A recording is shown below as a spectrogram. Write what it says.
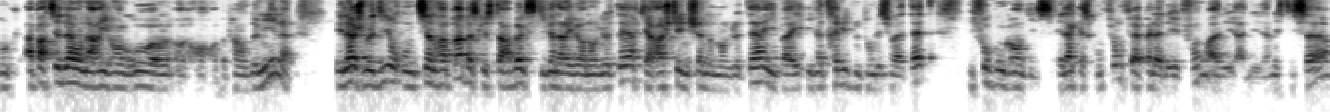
Donc à partir de là, on arrive en gros à peu près en 2000. Et là, je me dis, on ne tiendra pas parce que Starbucks, qui vient d'arriver en Angleterre, qui a racheté une chaîne en Angleterre, il va, il va très vite nous tomber sur la tête. Il faut qu'on grandisse. Et là, qu'est-ce qu'on fait? On fait appel à des fonds, à des, investisseurs.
